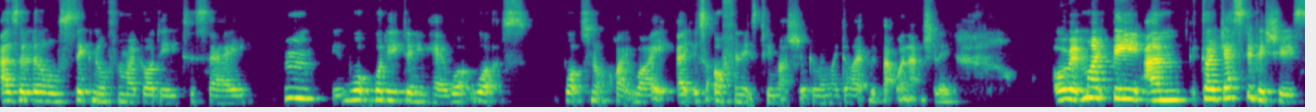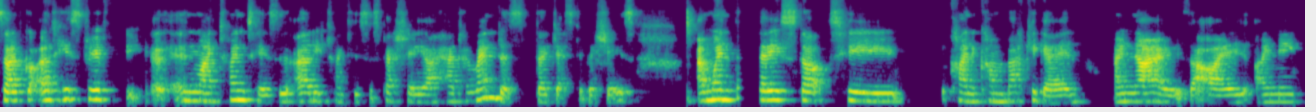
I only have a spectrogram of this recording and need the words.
as a little signal for my body to say, mm, what, what are you doing here? What, what's, what's not quite right? Uh, it's often it's too much sugar in my diet with that one actually. Or it might be um, digestive issues. So I've got a history of, uh, in my 20s, early 20s especially, I had horrendous digestive issues. And when they start to kind of come back again, I know that I, I need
